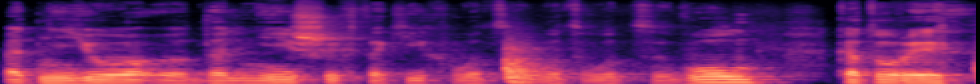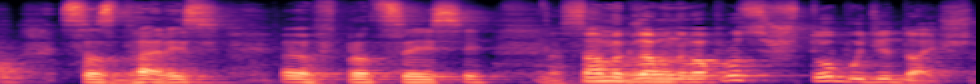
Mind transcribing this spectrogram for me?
от нее э, дальнейших таких вот, вот, вот волн, которые создались э, в процессе. Самый главный вопрос, что будет дальше?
